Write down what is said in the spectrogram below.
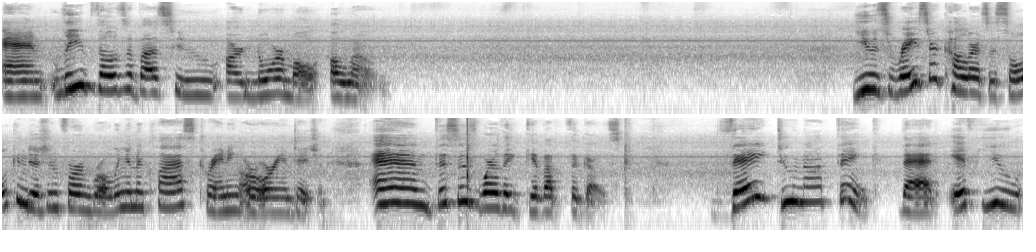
and leave those of us who are normal alone. Use race or color as the sole condition for enrolling in a class, training, or orientation. And this is where they give up the ghost. They do not think that if you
